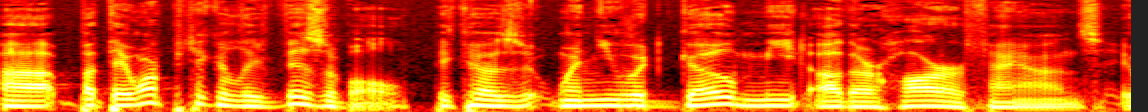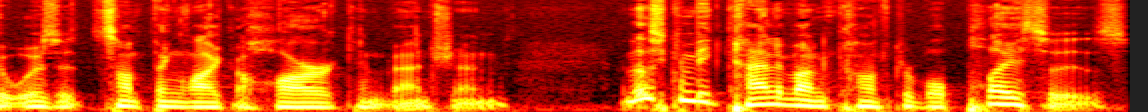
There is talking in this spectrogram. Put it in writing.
Uh, but they weren't particularly visible because when you would go meet other horror fans, it was at something like a horror convention. And those can be kind of uncomfortable places.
